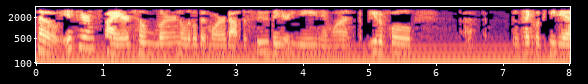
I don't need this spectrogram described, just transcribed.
So if you're inspired to learn a little bit more about the food that you're eating and want a beautiful uh, encyclopedia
